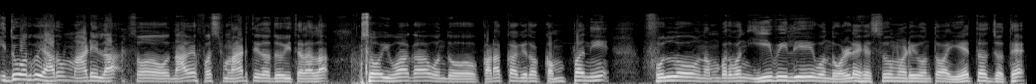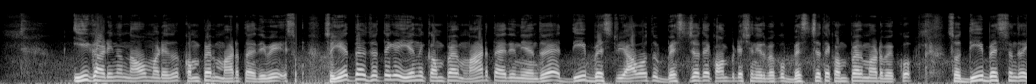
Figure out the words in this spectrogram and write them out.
ಇದುವರೆಗೂ ಯಾರೂ ಮಾಡಿಲ್ಲ. ಸೊ ನಾವೇ ಫಸ್ಟ್ ಮಾಡ್ತಿರೋದು ಈ ಥರ ಎಲ್ಲ. ಸೊ ಇವಾಗ ಒಂದು ಖಡಕ್ಕಾಗಿರೋ company full number one E ವಿಲಿ ಒಂದು ಒಳ್ಳೆ ಹೆಸರು ಮಾಡಿರುವಂಥ ಏತರ್ ಜೊತೆ ಈ ಗಾಡಿನ ನಾವು ಮಾಡಿದ್ರು ಕಂಪೇರ್ ಮಾಡ್ತಾ ಇದ್ದೀವಿ ಸೊ ಏತರ ಜೊತೆಗೆ ಏನು ಕಂಪೇರ್ ಮಾಡ್ತಾ ಇದ್ದೀನಿ ಅಂದರೆ ದಿ ಬೆಸ್ಟ್ ಯಾವತ್ತು ಬೆಸ್ಟ್ ಜೊತೆ ಕಾಂಪಿಟೇಷನ್ ಇರಬೇಕು ಬೆಸ್ಟ್ ಜೊತೆ ಕಂಪೇರ್ ಮಾಡಬೇಕು. ಸೊ ದಿ ಬೆಸ್ಟ್ ಅಂದರೆ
